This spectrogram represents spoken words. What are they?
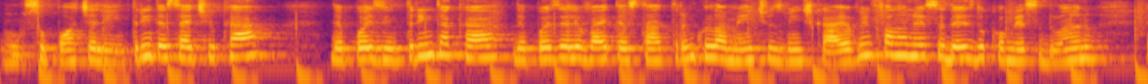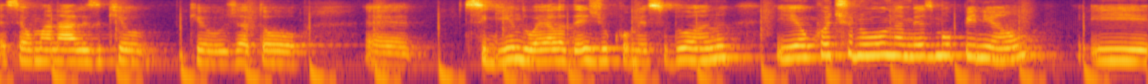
um suporte ali em 37K depois em 30k, depois ele vai testar tranquilamente os 20k. Eu vim falando isso desde o começo do ano, essa é uma análise que eu, que eu já estou é, seguindo ela desde o começo do ano e eu continuo na mesma opinião e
